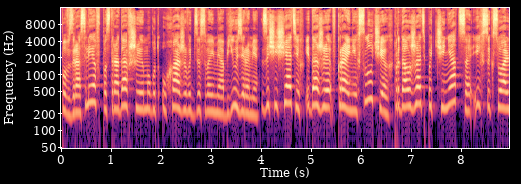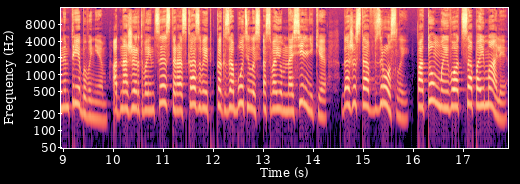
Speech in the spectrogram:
Повзрослев, пострадавшие могут ухаживать за своими абьюзерами, защищать их и даже в крайних случаях продолжать подчиняться их сексуальным требованиям. Одна жертва инцеста рассказывает, как заботилась о своем насильнике, даже став взрослой. Потом моего отца поймали.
